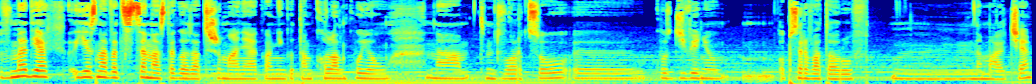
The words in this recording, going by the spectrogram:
w mediach jest nawet scena z tego zatrzymania, jak oni go tam kolankują na tym dworcu, ku zdziwieniu obserwatorów mm, na Malcie.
